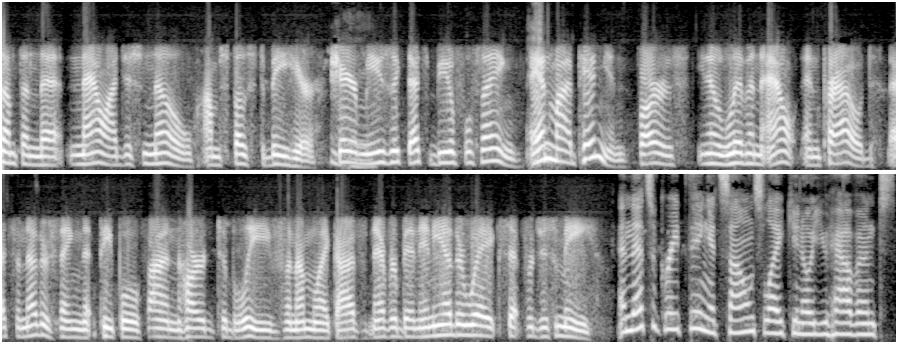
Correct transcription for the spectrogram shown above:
something that now I just know I'm supposed to be here. Mm-hmm. Share music, that's a beautiful thing. And my opinion, as far as, you know, living out and proud, that's another thing that people find hard to believe. And I'm like, I've never been any other way except for just me. And that's a great thing. It sounds like, you know, you haven't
